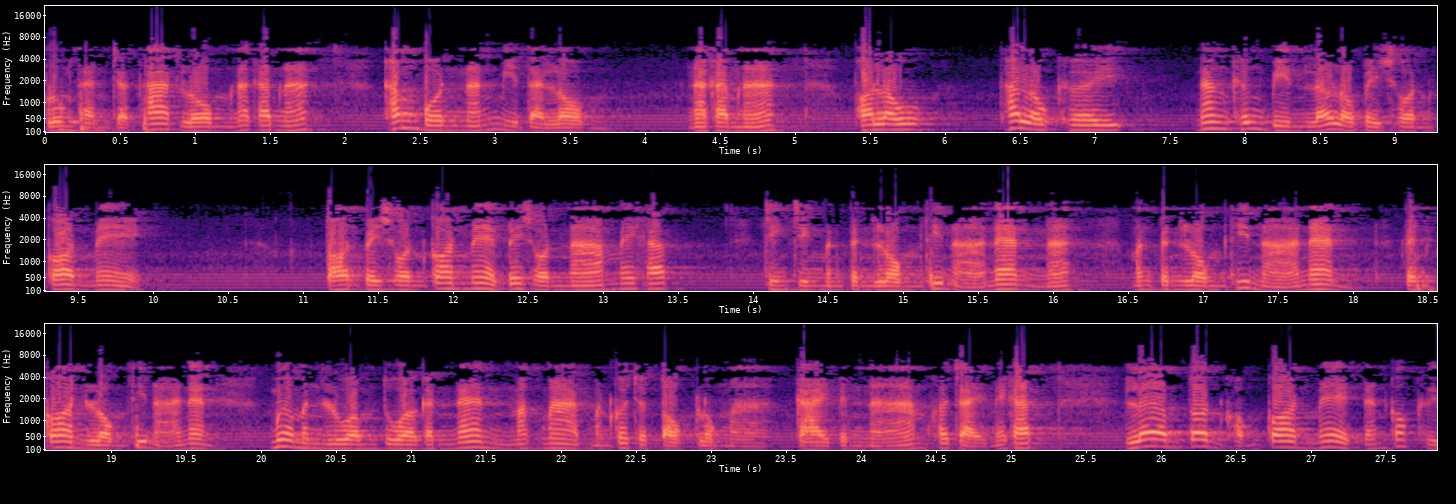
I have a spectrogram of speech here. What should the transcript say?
ปรุงแต่งจากธาตุลมนะครับนะ ข้างบนนั้นมีแต่ลมนะครับนะพอเราถ้าเราเคยนั่งเครื่องบินแล้วเราไปชนก้อนเมฆตอนไปชนก้อนเมฆได้ชนน้ำไหมครับ จริง ๆ มันเป็นลมที่หนาแน่นนะ มันเป็นลมที่หนาแน่น เป็นก้อนลมที่หนาแน่น เมื่อมันรวมตัวกันแน่นมาก ๆ มันก็จะตกลงมากลายเป็นน้ำเข้าใจไหมครับ เริ่มต้นของก้อนเมฆนั้นก็คือ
